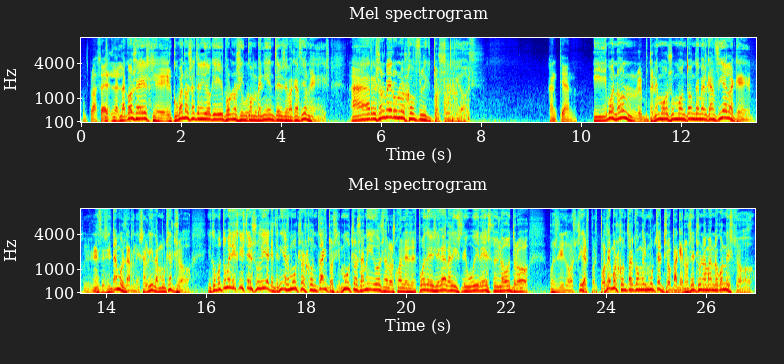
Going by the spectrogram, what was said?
un placer. La, la cosa es que el cubano se ha tenido que ir por unos inconvenientes de vacaciones a resolver unos conflictos suyos. Entiendo. Y bueno, tenemos un montón de mercancía en la que pues, necesitamos darle salida, muchacho. Y como tú me dijiste en su día que tenías muchos contactos y muchos amigos a los cuales les puedes llegar a distribuir esto y lo otro, pues digo, hostias, pues podemos contar con el muchacho para que nos eche una mano con esto.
